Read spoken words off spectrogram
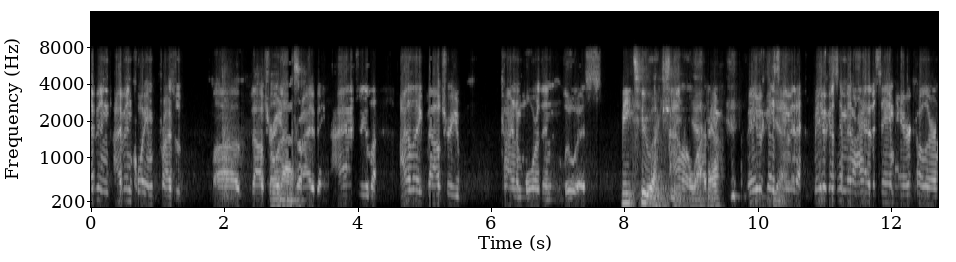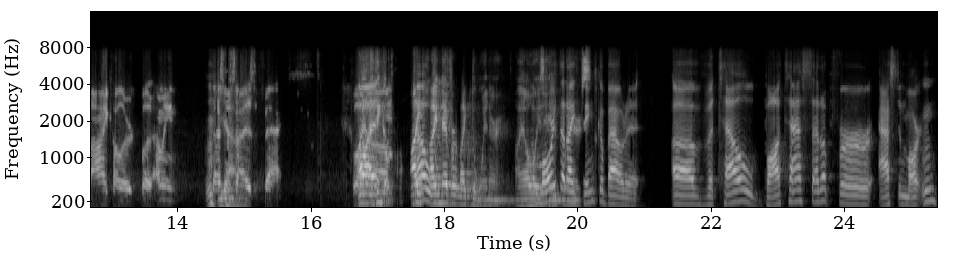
I've been I've been quite impressed with uh, Valtteri driving. I actually li- I like Valtteri kind of more than Lewis. Me too, actually. I don't know Yeah. why. Yeah. Maybe because Yeah. him and maybe because him and I have the same hair color and eye color. But I mean that's Yeah. besides the fact. But, I, I think um, I, no. I never like the winner. I The always more hate that winners. I think about it, uh, Vettel Bottas setup for Aston Martin,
